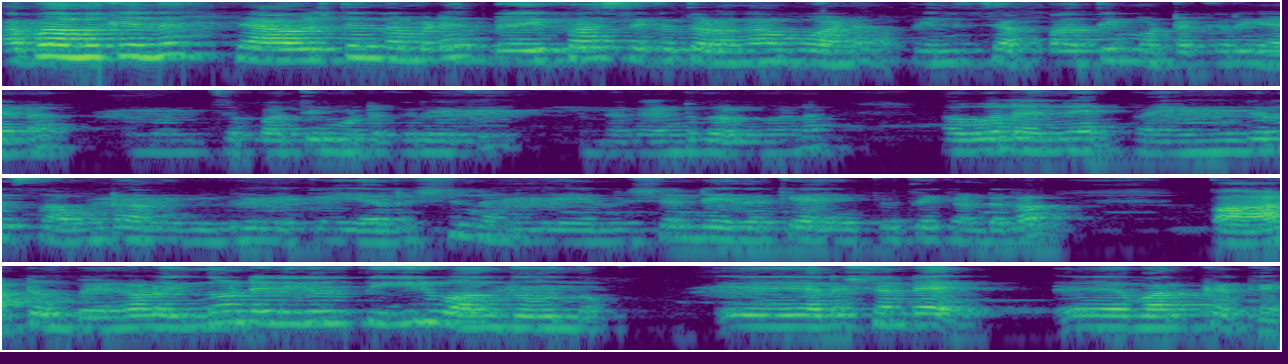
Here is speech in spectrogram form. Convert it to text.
അപ്പോൾ നമുക്ക് ഇന്ന് രാവിലത്തെ നമ്മുടെ ബ്രേക്ക്ഫാസ്റ്റ് ഒക്കെ തുടങ്ങാൻ പോവാണ്. അപ്പോൾ ഇന്ന് ചപ്പാത്തി മുട്ടക്കറിയാണ്. ചപ്പാത്തി മുട്ടക്കറിയൊക്കെ ഉണ്ടാക്കാണ്ട് തുടങ്ങുകയാണ് അതുപോലെ തന്നെ ഭയങ്കര സൗണ്ടാണ് വീഡിയോയിലൊക്കെ എലക്ഷൻ അല്ലേ? എലക്ഷന്റെ ഇതൊക്കെ ആയപ്പോഴത്തേക്കുണ്ടല്ലോ പാട്ടും ബഹളം ഇന്നുകൊണ്ട് എനിക്കൊന്ന് തീരുവാന്ന് തോന്നുന്നു. എലക്ഷന്റെ വർക്കൊക്കെ.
